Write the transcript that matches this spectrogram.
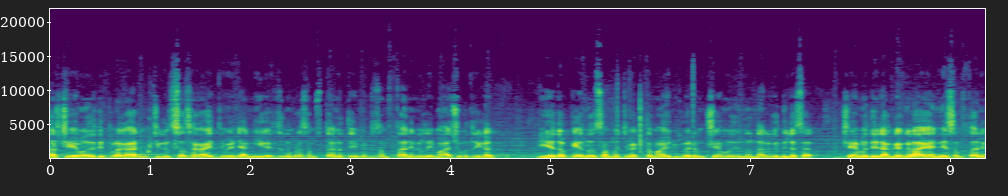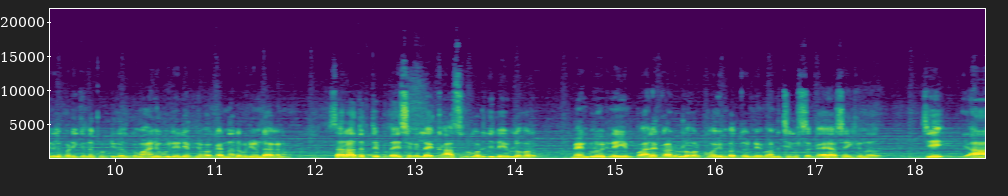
സാർ ക്ഷേമനിധി പ്രകാരം ചികിത്സാ സഹായത്തിന് വേണ്ടി അംഗീകരിച്ച നമ്മുടെ സംസ്ഥാനത്തെയും മറ്റ് സംസ്ഥാനങ്ങളിലെയും ആശുപത്രികൾ ഏതൊക്കെ എന്നത് സംബന്ധിച്ച് വ്യക്തമായ ഒരു വിവരം ക്ഷേമനിധി നിന്ന് നൽകുന്നില്ല സാർ. ക്ഷേമനിധിയിൽ അംഗങ്ങളായ അന്യ സംസ്ഥാനങ്ങളിൽ പഠിക്കുന്ന കുട്ടികൾക്കും ആനുകൂല്യം ലഭ്യമാക്കാൻ നടപടി ഉണ്ടാകണം. സാർ അതിർത്തി പ്രദേശങ്ങളിലെ കാസർഗോഡ് ജില്ലയിലുള്ളവർ ബാംഗ്ലൂരിനെയും പാലക്കാടുള്ളവർ കോയമ്പത്തൂരിനെയുമാണ് ചികിത്സക്കായി ആശ്രയിക്കുന്നത്. ആ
